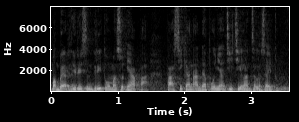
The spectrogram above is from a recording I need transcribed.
Membayar diri sendiri itu maksudnya apa? Pastikan Anda punya cicilan selesai dulu.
